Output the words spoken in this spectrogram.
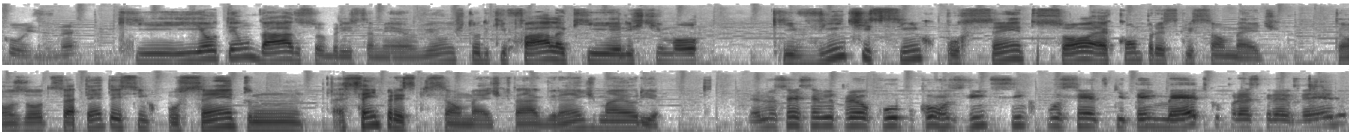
coisas, né? Que e eu tenho um dado sobre isso também. Eu vi um estudo que fala que ele estimou que 25% só é com prescrição médica. Então os outros 75% hum, é sem prescrição médica, tá? A grande maioria. Eu não sei se eu me preocupo com os 25% que tem médico prescrevendo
